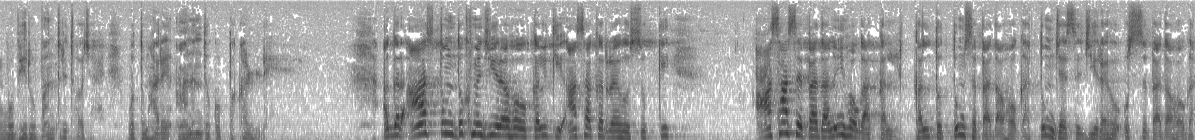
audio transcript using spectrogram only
वो भी रूपांतरित हो जाए, वो तुम्हारे आनंद को पकड़ ले। अगर आज तुम दुख में जी रहे हो, कल की आशा कर रहे हो, सुख की, आशा से पैदा नहीं होगा कल कल तो तुमसे पैदा होगा, तुम जैसे जी रहे हो उससे पैदा होगा,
